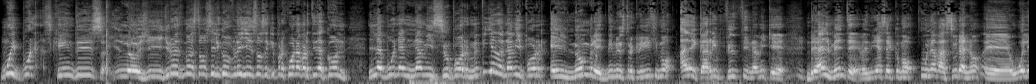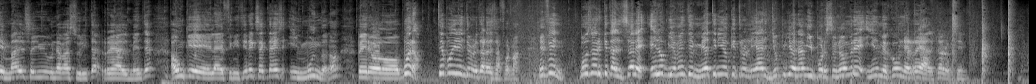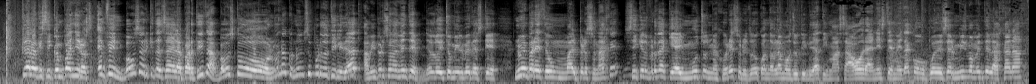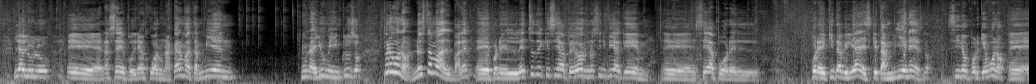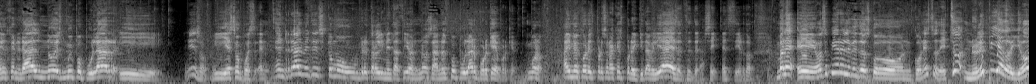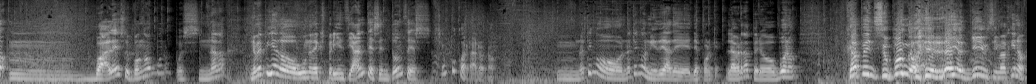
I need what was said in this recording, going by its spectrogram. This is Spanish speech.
Muy buenas gente, soy Logi y una vez más estamos en League of Legends, estamos aquí para jugar una partida con la buena Nami Support Me he pillado Nami por el nombre de nuestro queridísimo AD Carry, Filthy Nami Que realmente vendría a ser como una basura, ¿no? Eh, huele mal, soy una basurita, realmente Aunque la definición exacta es inmundo, ¿no? Pero bueno, se podría interpretar de esa forma En fin, vamos a ver qué tal sale Él obviamente me ha tenido que trolear a Nami por su nombre y él me juega un real Claro que sí Claro que sí, compañeros. En fin, vamos a ver qué tal sale la partida. Vamos con, bueno, con un support de utilidad. A mí personalmente, ya os lo he dicho mil veces que no me parece un mal personaje. Sí que es verdad que hay muchos mejores, sobre todo cuando hablamos de utilidad y más ahora en este meta, como puede ser mismamente la Hanna, la Lulu, eh, no sé, podrían jugar una Karma también, una Yumi incluso Pero bueno, no está mal, ¿vale? Eh, por el hecho de que sea peor no significa que eh, sea por el... Por el kit que también es, ¿no? Sino porque, bueno, eh, en general no es muy popular y... Y eso, y eso pues en, realmente es como retroalimentación, ¿no? O sea, no es popular, ¿por qué? Porque, bueno, hay mejores personajes por el kit de habilidades, etcétera, sí, es cierto Vale, eh, vamos a pillar el L2 con, con esto, de hecho, no lo he pillado yo Mmm... Vale, supongo, bueno, pues nada. No me he pillado uno de experiencia antes, entonces. Es un poco raro, ¿no? Mm, no tengo, no tengo ni idea de, de por qué, la verdad, pero bueno. Happen, supongo, Riot Games, imagino.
